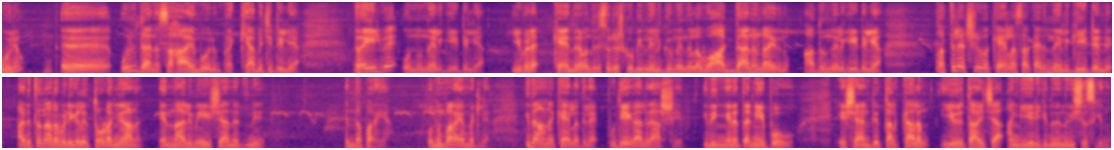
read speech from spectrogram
ഒരു ഒരു ധനസഹായം പോലും പ്രഖ്യാപിച്ചിട്ടില്ല. റെയിൽവേ ഒന്നും നൽകിയിട്ടില്ല. ഇവിടെ കേന്ദ്രമന്ത്രി സുരേഷ് ഗോപി നൽകുമെന്നുള്ള വാഗ്ദാനം ഉണ്ടായിരുന്നു. അതും നൽകിയിട്ടില്ല. പത്ത് ലക്ഷം രൂപ കേരള സർക്കാർ നൽകിയിട്ടുണ്ട്. അടുത്ത നടപടികൾ തുടങ്ങുകയാണ് എന്നാലും ഏഷ്യാനെറ്റിന് എന്താ പറയുക ഒന്നും പറയാൻ പറ്റില്ല. ഇതാണ് കേരളത്തിലെ പുതിയ കാല രാഷ്ട്രീയം. ഇതിങ്ങനെ തന്നെ പോകൂ ഏഷ്യാനെറ്റ് തൽക്കാലം ഈ ഒരു താഴ്ച അംഗീകരിക്കുന്നു എന്ന് വിശ്വസിക്കുന്നു.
